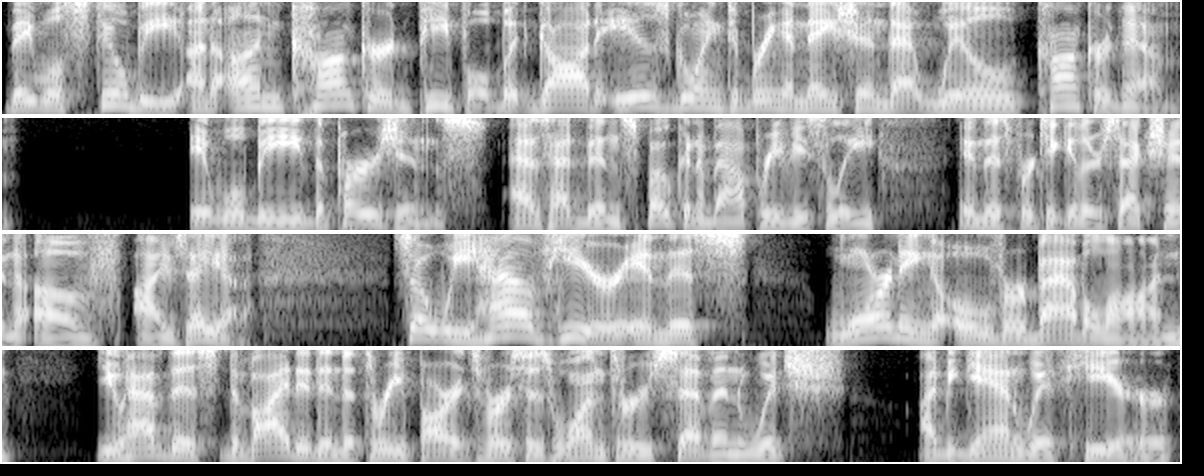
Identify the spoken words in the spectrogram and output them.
they will still be an unconquered people, but God is going to bring a nation that will conquer them. It will be the Persians, as had been spoken about previously in this particular section of Isaiah. So we have here in this warning over Babylon, you have this divided into three parts, verses 1 through 7, which I began with here.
